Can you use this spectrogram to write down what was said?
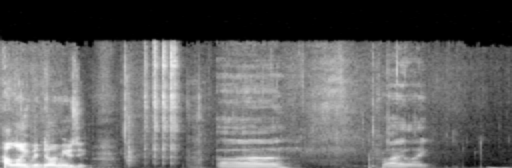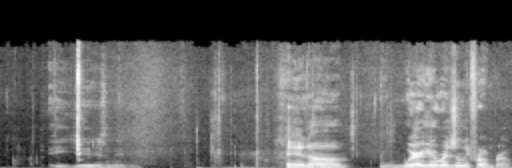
How long you been doing music? Uh, probably like eight years, maybe. And um, where are you originally from, bro?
